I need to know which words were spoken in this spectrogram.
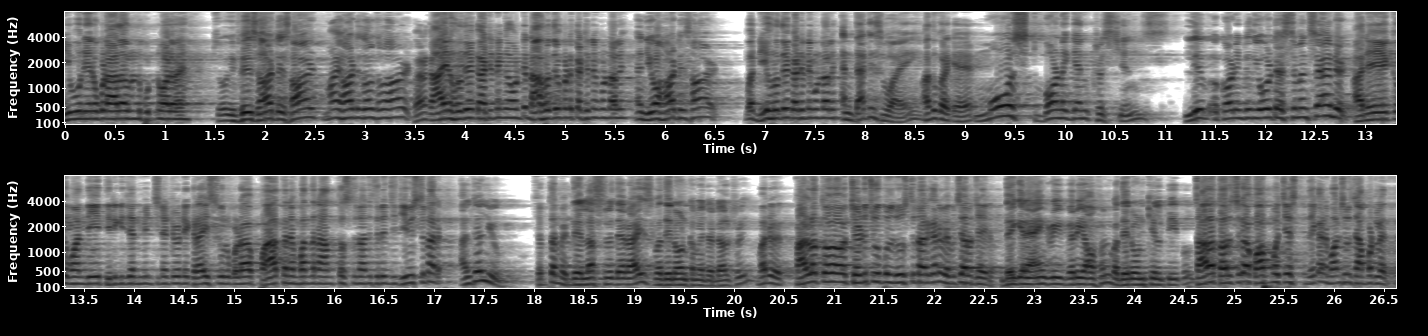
నీవు నేను కూడా ఆదాము నుండి పుట్టినవాడే so if his heart is heart my heart is also heart కనుక ఆయన హృదయం కఠినంగా ఉంటే నా హృదయం కూడా కఠినంగా ఉండాలి. And your heart is heart but నీ హృదయం కఠినంగా ఉండాలి. అండ్ దట్ ఇస్ వై అందుకొరకే most born again Christians live according to the Old Testament standard. అనేక మంది తిరిగి జన్మించినటువంటి క్రైస్తవులు కూడా పాత నిబంధన అంతస్తును అనుసరించి జీవిస్తున్నారు I'll tell you. చెప్తాను మీకు They lust with their eyes, but they don't commit adultery. మరి కళ్ళతో చెడు చూపులు చూస్తున్నారు కానీ వ్యభిచారం చేయరు They get angry very often, but they don't kill people. చాలా తరచుగా కోపం వచ్చేస్తుంది కానీ మనుషులు చంపట్లేదు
